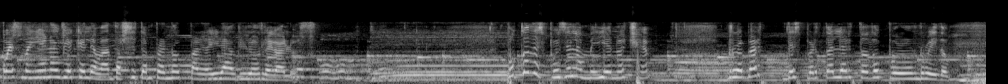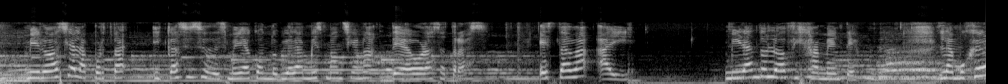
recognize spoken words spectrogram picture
pues mañana había que levantarse temprano para ir a abrir los regalos. Poco después de la medianoche, Robert despertó alertado por un ruido. Miró hacia la puerta y casi se desmaya cuando vio a la misma anciana de horas atrás. Estaba ahí, mirándolo fijamente. La mujer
